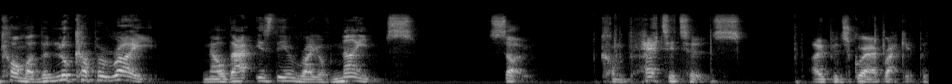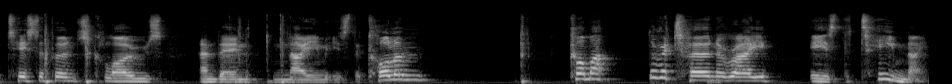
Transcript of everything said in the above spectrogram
Comma, the lookup array. Now that is the array of names. So, competitors. Open square bracket participants, close and then name is the column, comma, the return array is the team name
